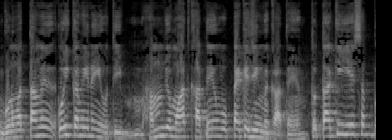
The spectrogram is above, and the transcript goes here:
गुणवत्ता में कोई कमी नहीं होती। हम जो मात खाते हैं, वो पैकेजिंग में खाते हैं। तो ताकि ये सब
